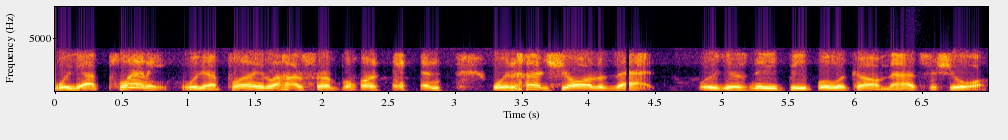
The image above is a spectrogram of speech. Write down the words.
We got plenty. We got plenty of live shrimp on hand. We're not short of that. We just need people to come. That's for sure.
